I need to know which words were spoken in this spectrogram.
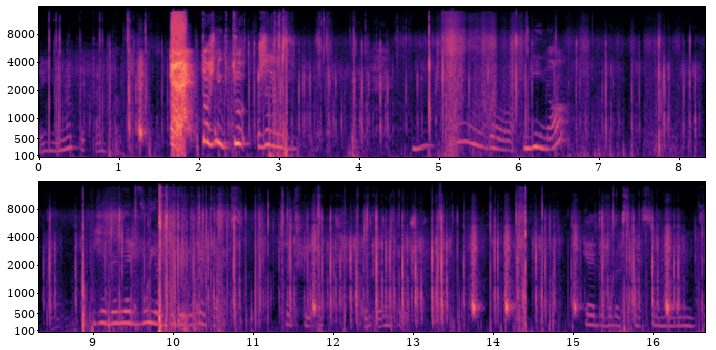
Ej, Nie ma pytań. Ktoś niektórzy giną i się denerwują, to nie wiem teraz. Przed chwilą. Dobrze, na to łóżko. Ja idę chyba z strony będę.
